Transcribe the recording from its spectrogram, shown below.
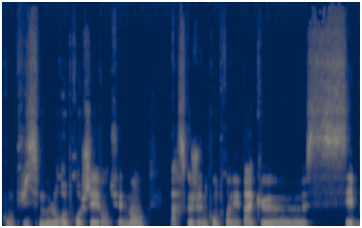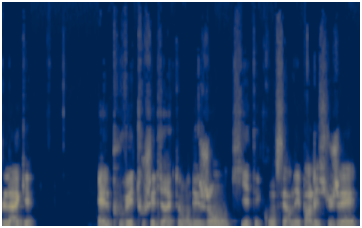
qu'on puisse me le reprocher éventuellement, parce que je ne comprenais pas que ces blagues, elles pouvaient toucher directement des gens qui étaient concernés par les sujets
